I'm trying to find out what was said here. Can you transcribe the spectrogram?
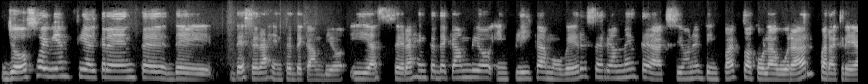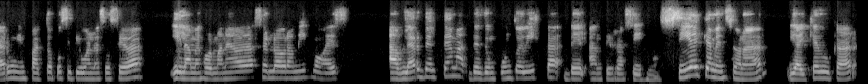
yo soy bien fiel creyente de, ser agentes de cambio y ser agentes de cambio implica moverse realmente a acciones de impacto, a colaborar para crear un impacto positivo en la sociedad y la mejor manera de hacerlo ahora mismo es hablar del tema desde un punto de vista del antirracismo. Sí hay que mencionar y hay que educar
